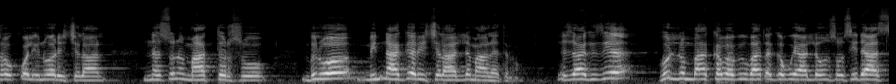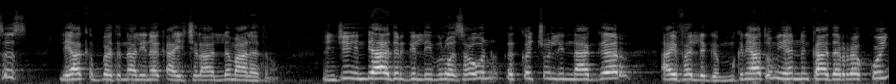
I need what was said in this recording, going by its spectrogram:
ሰው እኮ ሊኖር ይችላል እነሱንም አትርሱ ብሎ ሚናገር ይችላል ማለት ነው። የዛ ጊዜ ሁሉም በአካባቢው ባጠገቡ ያለውን ሰው ሲዳስስ ሊያቅበትና ሊነቃ ይችላል ማለት ነው። እንጂ እንዲህ አድርግልኝ ብሎ ሰውን ቅቅጩን ሊናገር አይፈልግም። ምክንያቱም ይህንን ካደረግኩኝ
